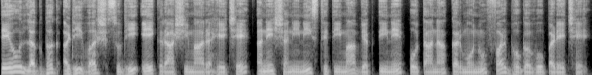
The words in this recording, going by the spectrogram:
તેઓ લગભગ અઢી વર્ષ સુધી એક રાશિમાં રહે છે અને શનિની સ્થિતિમાં વ્યક્તિને પોતાના કર્મોનું ફળ ભોગવવું પડે છે.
